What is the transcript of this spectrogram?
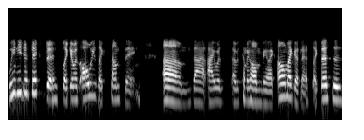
we need to fix this. Like it was always like something um, that I was I was coming home and being like, oh my goodness, like this is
